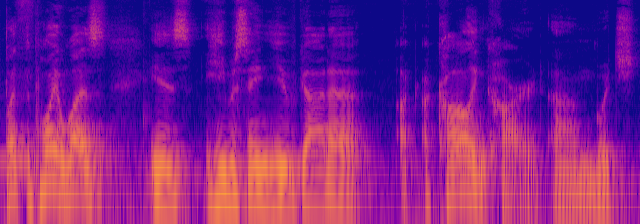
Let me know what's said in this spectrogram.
But the point was, is he was saying you've got a a, a calling card, um, which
